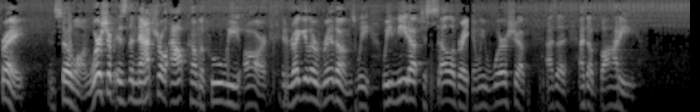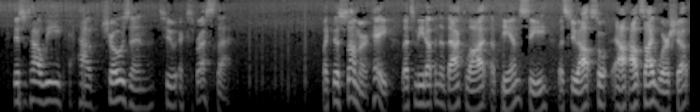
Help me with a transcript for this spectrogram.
pray, and so on. Worship is the natural outcome of who we are. In regular rhythms, we, we meet up to celebrate and we worship as a, as a body. This is how we have chosen to express that. Like this summer, hey, let's meet up in the back lot of PMC. Let's do outside worship.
